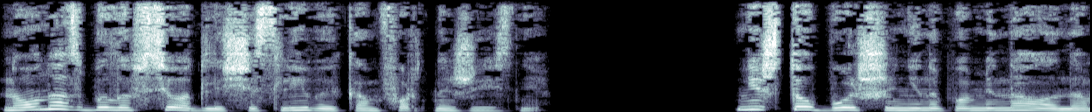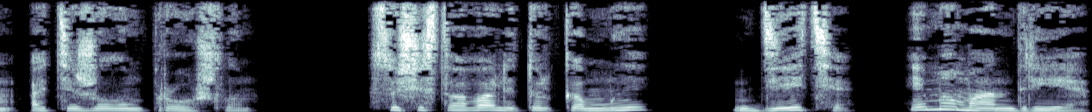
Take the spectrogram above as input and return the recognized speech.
но у нас было все для счастливой и комфортной жизни. Ничто больше не напоминало нам о тяжелом прошлом. Существовали только мы, дети и мама Андрея,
